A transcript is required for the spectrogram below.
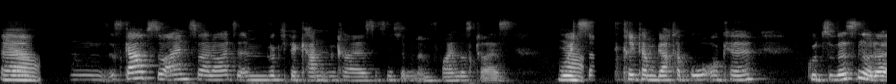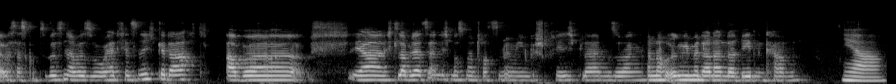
Ja. Ähm, es gab so ein, zwei Leute im wirklich Bekanntenkreis, jetzt nicht im, im Freundeskreis, wo ja. ich es gekriegt habe und gedacht habe, oh, okay, gut zu wissen oder was heißt gut zu wissen, aber so hätte ich jetzt nicht gedacht. Aber ja, ich glaube, letztendlich muss man trotzdem irgendwie im Gespräch bleiben, solange man noch irgendwie miteinander reden kann. Ja,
